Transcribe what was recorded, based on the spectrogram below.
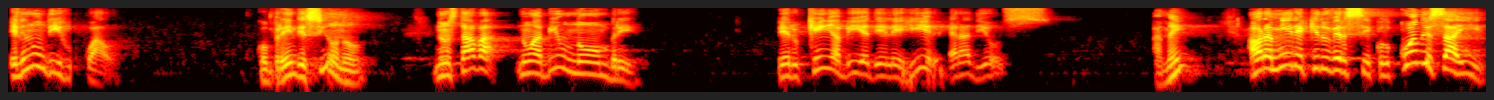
Ele não disse qual. Compreende sim ou não? Não estava, não havia um nome. Pero quem havia de elegir era Deus. Amém? Agora mire aqui do versículo. Quando Isaí,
